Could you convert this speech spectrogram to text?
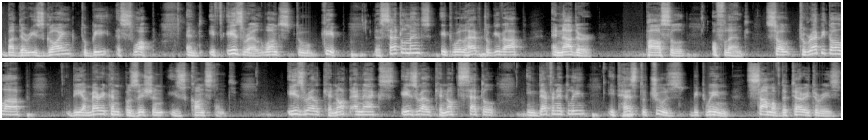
but there is going to be a swap. And if Israel wants to keep the settlements, it will have to give up another parcel of land. So, to wrap it all up, the American position is constant. Israel cannot annex, Israel cannot settle indefinitely. It has to choose between some of the territories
